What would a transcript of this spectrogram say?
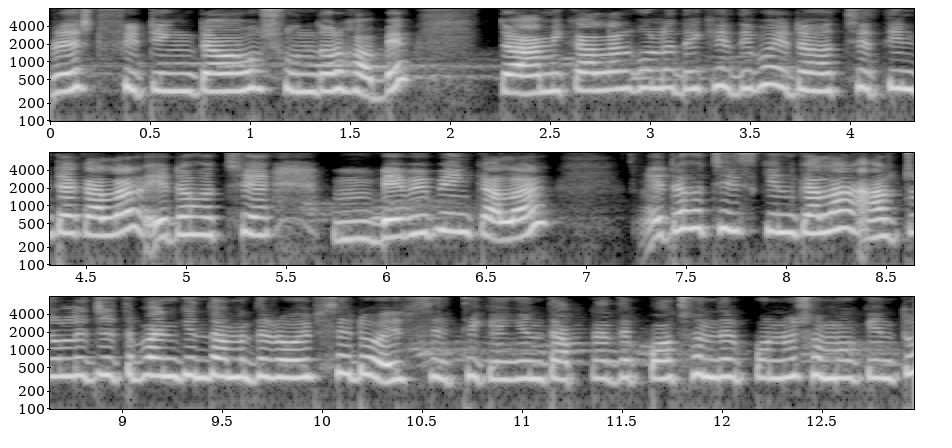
ব্রেস্ট ফিটিংটাও সুন্দর হবে। তো আমি কালারগুলো দেখে দিব। এটা হচ্ছে তিনটা কালার এটা হচ্ছে বেবি পিঙ্ক কালার এটা হচ্ছে স্কিন কালার আর চলে যেতে পারেন কিন্তু আমাদের ওয়েবসাইট ওয়েবসাইট থেকে কিন্তু আপনাদের পছন্দের পণ্যসমূহ কিন্তু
